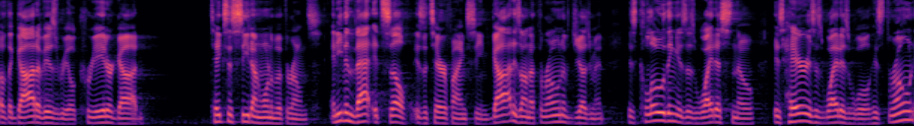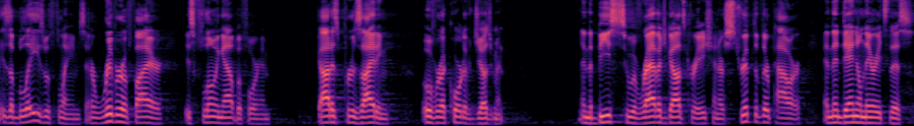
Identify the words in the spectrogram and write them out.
of the God of Israel, Creator God, takes his seat on one of the thrones. And even that itself is a terrifying scene. God is on a throne of judgment. His clothing is as white as snow, his hair is as white as wool. His throne is ablaze with flames, and a river of fire is flowing out before him. God is presiding over a court of judgment. And the beasts who have ravaged God's creation are stripped of their power And then Daniel narrates this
